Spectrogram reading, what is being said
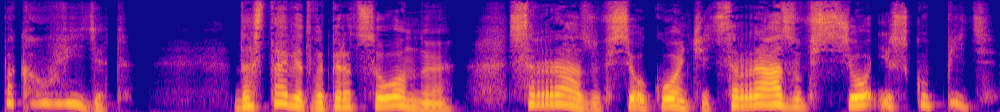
пока увидят. Доставят в операционную, сразу все кончить, сразу все искупить.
